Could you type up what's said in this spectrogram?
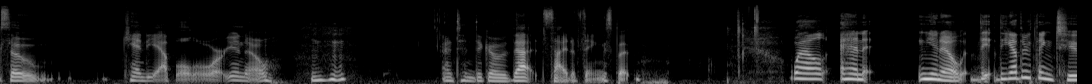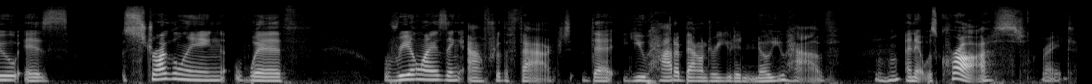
so candy apple or you know. Mm-hmm. I tend to go that side of things, but Well, and you know, the the other thing too is struggling with realizing after the fact that you had a boundary you didn't know you have and it was crossed. right.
